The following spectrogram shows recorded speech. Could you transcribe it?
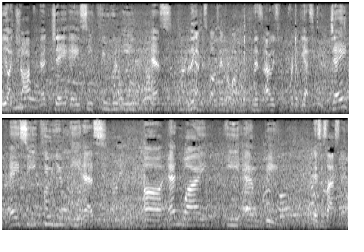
you like Jacques at J A C Q U E S. I think I misspelled his name for a while. This I always forget. Yes, J A C Q U E S uh, N Y E M B is his last name.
